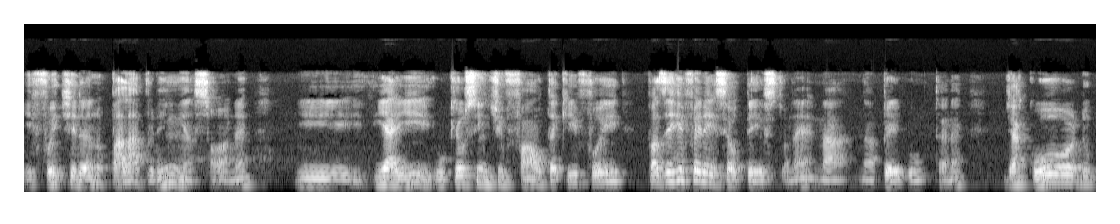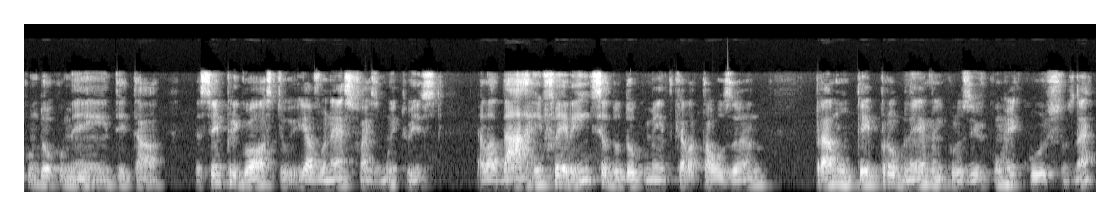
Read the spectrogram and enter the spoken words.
e foi tirando palavrinhas só, né? E, e aí o que eu senti falta aqui foi fazer referência ao texto, né, na, na pergunta, né, de acordo com o documento e tal. Eu sempre gosto, e a VUNES faz muito isso, ela dá a referência do documento que ela está usando para não ter problema, inclusive, com recursos, né?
